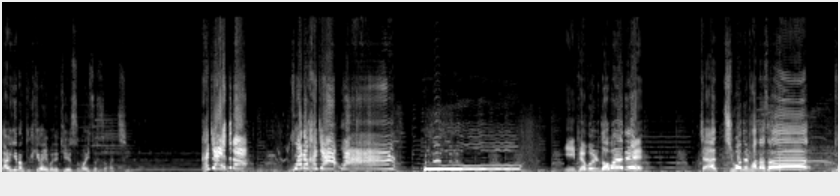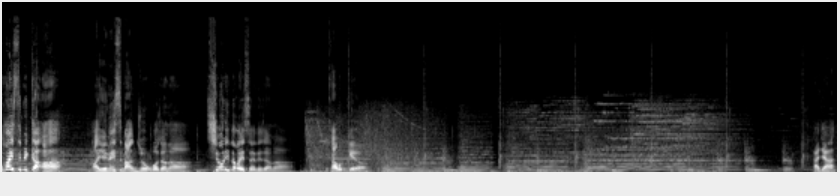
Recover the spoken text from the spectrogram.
딸기맛 쿠키가 이번에 뒤에 숨어 있었어 같이. 가자 얘들아! 구하러 가자! 와! 후! 이 벽을 넘어야 돼 자 지원을 받아서 누가 있습니까? 아, 아 얘네 있으면 안 좋은 거잖아. 치어리더가 있어야 되잖아. 가볼게요. 가자.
